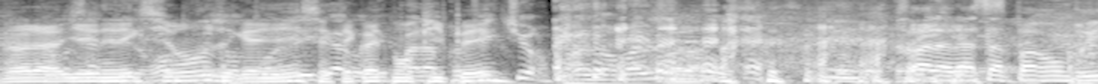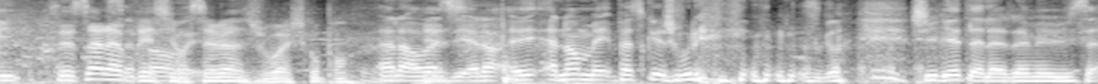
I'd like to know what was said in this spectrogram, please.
Voilà, il y a une élection, j'ai gagné, c'était complètement pipé. Oh là là, ça part en vrille. C'est ça la pression, c'est bien, je vois, je comprends. Alors vas-y, alors et- ah non mais parce que je voulais Juliette elle a jamais vu ça.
